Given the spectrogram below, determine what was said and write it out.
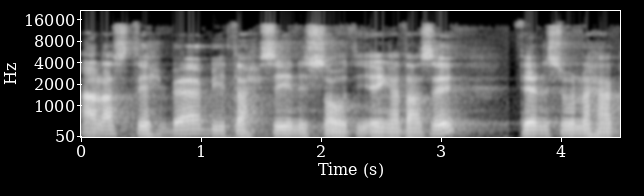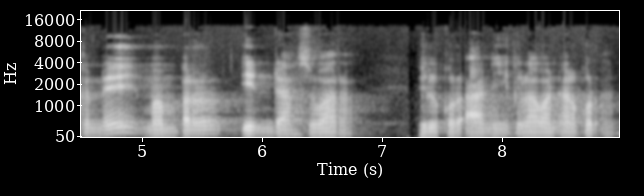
Ala istihbabi tahsinis sauti. Ing atase den sunahakene memperindah suara. Bil Qur'ani kelawan Al-Qur'an.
